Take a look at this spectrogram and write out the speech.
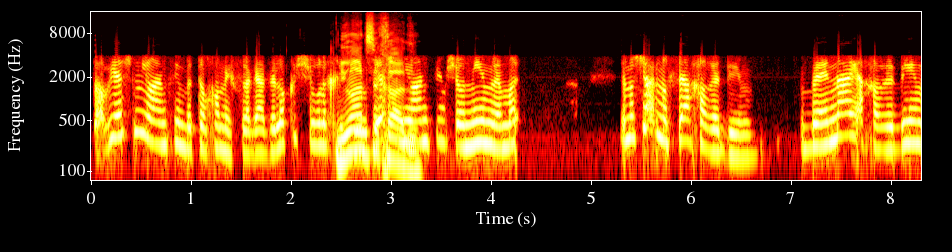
טוב, יש ניואנסים בתוך המפלגה, זה לא קשור לחידוד. ניואנס אחד. יש ניואנסים שונים, למ... למשל נושא החרדים. בעיניי החרדים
